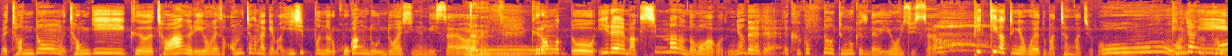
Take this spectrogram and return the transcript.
왜 전동 전기 그 저항을 이용해서 엄청나게 막 20분으로 고강도 운동할 수 있는 게 있어요. 네네. 오. 그런 것도 1회 막 10만 원 넘어가거든요. 네, 네. 네, 그것도 등록해서 내가 이용할 수 있어요. PT 같은 경우에도 마찬가지고. 오, 굉장히.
